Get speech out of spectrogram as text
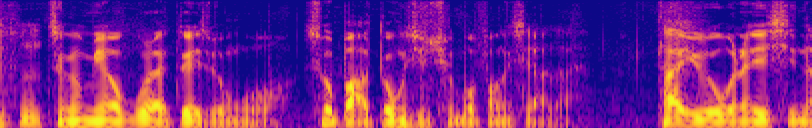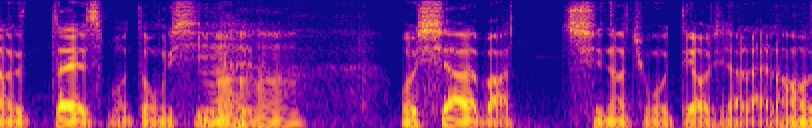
整个瞄过来对准我说把东西全部放下来。他以为我那些行囊带什么东西、我吓得把行囊全部掉下来，然后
